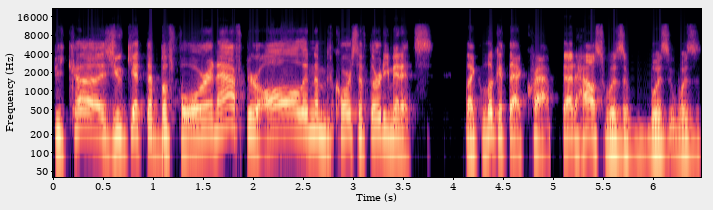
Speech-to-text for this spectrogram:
Because you get the before and after all in the course of 30 minutes. Like look at that crap. That house was a was was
